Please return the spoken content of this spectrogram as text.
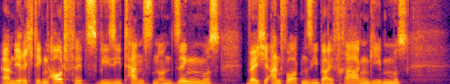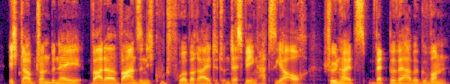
ähm, die richtigen Outfits, wie sie tanzen und singen muss, welche Antworten sie bei Fragen geben muss. Ich glaube, John Benet war da wahnsinnig gut vorbereitet und deswegen hat sie ja auch Schönheitswettbewerbe gewonnen.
